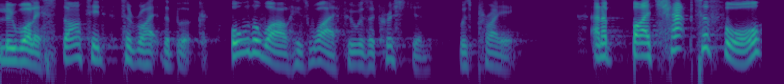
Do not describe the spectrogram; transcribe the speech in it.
Lew Wallace started to write the book. All the while, his wife, who was a Christian, was praying. And by chapter four,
